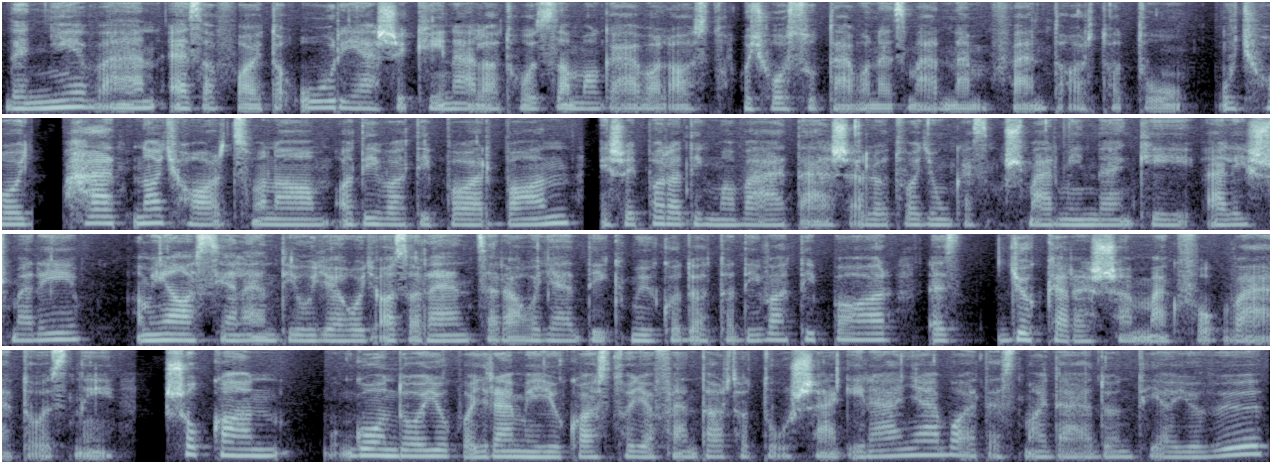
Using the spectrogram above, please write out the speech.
De nyilván ez a fajta óriási kínálat hozza magával azt, hogy hosszú távon ez már nem fenntartható. Úgyhogy hát nagy harc van a, a divatiparban, és egy paradigmaváltás előtt vagyunk, ezt most már mindenki elismeri ami azt jelenti ugye, hogy az a rendszer, ahogy eddig működött a divatipar, ez gyökeresen meg fog változni. Sokan gondoljuk, vagy reméljük azt, hogy a fenntarthatóság irányába, hát ezt majd eldönti a jövő.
